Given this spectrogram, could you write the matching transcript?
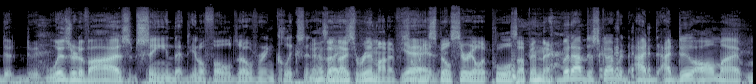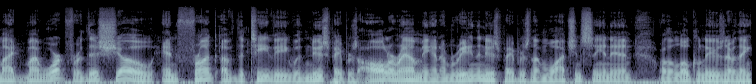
d- d- Wizard of Oz scene that you know folds over and clicks into It has place. a nice rim on it, so Yeah, when you spill cereal, it pools up in there. But I've discovered I, I do all my, my, my work for this show in front of the TV with newspapers all around me, and I'm reading the newspapers and I'm watching CNN or the local news and everything,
